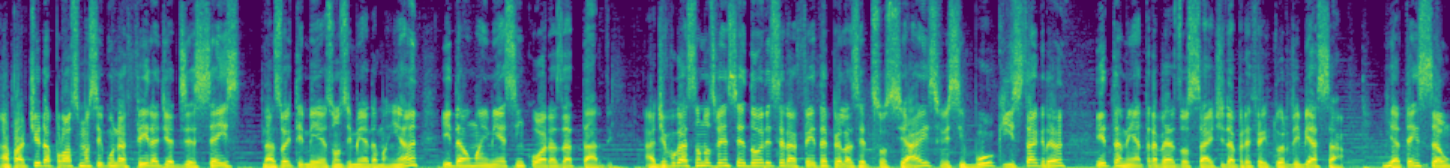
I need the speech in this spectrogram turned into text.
a partir da próxima segunda-feira, dia 16, das 8h30 às 11h30 da manhã e da 1h30 às 5 horas da tarde. A divulgação dos vencedores será feita pelas redes sociais, Facebook e Instagram e também através do site da Prefeitura de Ibiaçá. E atenção,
